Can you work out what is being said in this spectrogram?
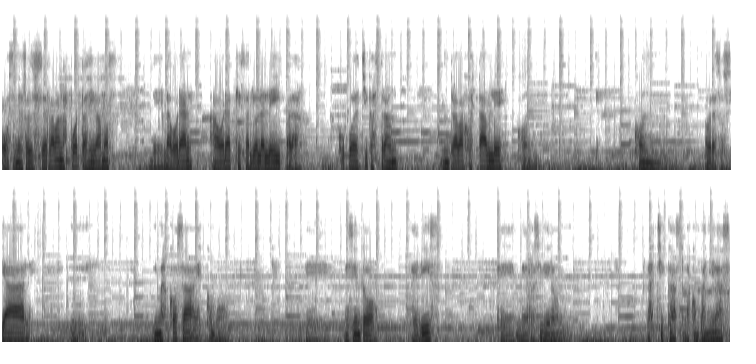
o se me cerraban las puertas, digamos, de laboral, ahora que salió la ley para cupo de chicas trans, un trabajo estable con, con obra social y, más cosas, es como eh, me siento feliz que me recibieron las chicas, las compañeras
